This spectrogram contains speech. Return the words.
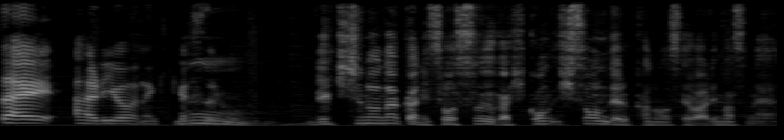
対あるような気がする、うん。歴史の中に素数がひこ潜んでる可能性はありますね。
